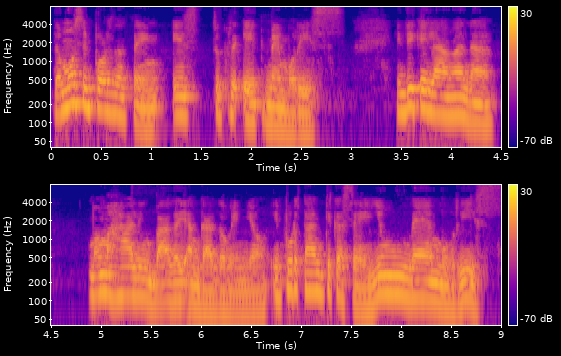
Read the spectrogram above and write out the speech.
The most important thing is to create memories. Hindi kailangan na mamahaling bagay ang gagawin nyo. Importante kasi yung memories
